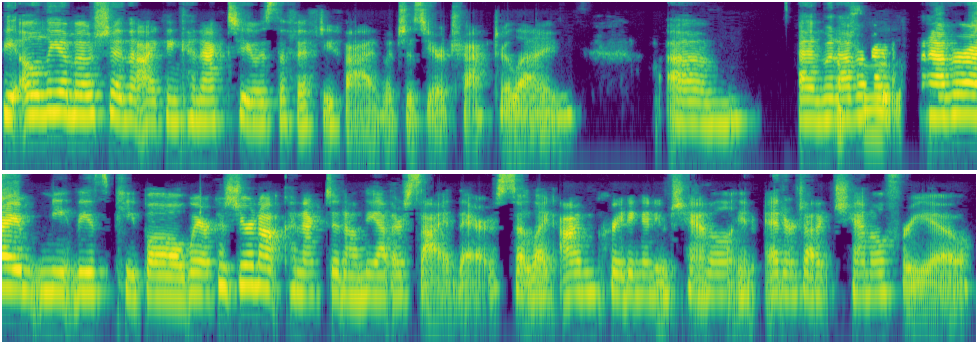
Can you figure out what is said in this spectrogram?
the only emotion that I can connect to is the 55, which is your attractor line. Um, and whenever I, whenever I meet these people where because you're not connected on the other side there. So like I'm creating a new channel, an energetic channel for you.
